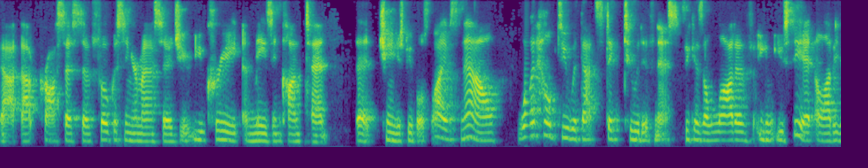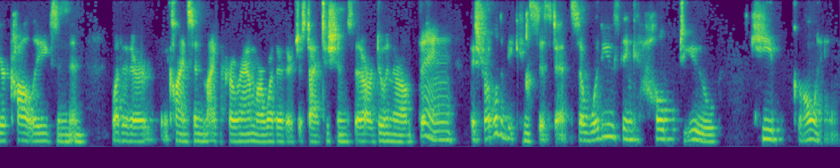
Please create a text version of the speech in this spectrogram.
that that process of focusing your message? You, you create amazing content that changes people's lives now. What helped you with that stick to itiveness? Because a lot of you, you see it, a lot of your colleagues and, and whether they're clients in my program or whether they're just dietitians that are doing their own thing, they struggle to be consistent. So, what do you think helped you keep going?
